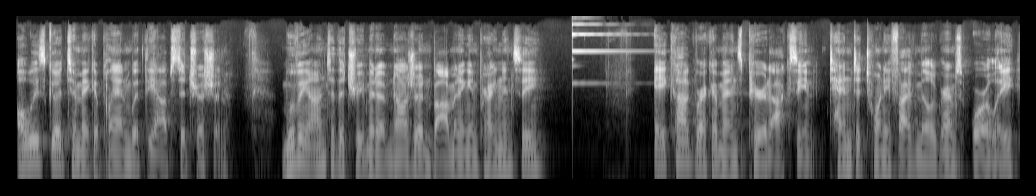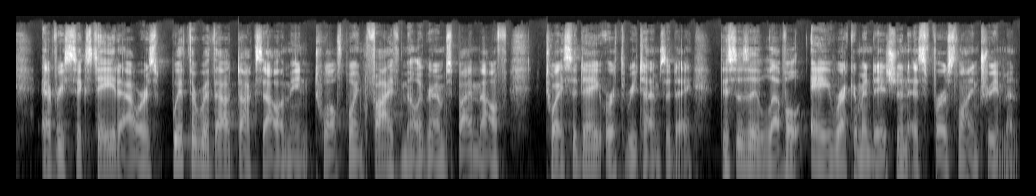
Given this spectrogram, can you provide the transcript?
Always good to make a plan with the obstetrician. Moving on to the treatment of nausea and vomiting in pregnancy, ACOG recommends pyridoxine 10 to 25 milligrams orally every 6 to 8 hours with or without doxylamine 12.5 milligrams by mouth twice a day or three times a day. This is a level A recommendation as first line treatment.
